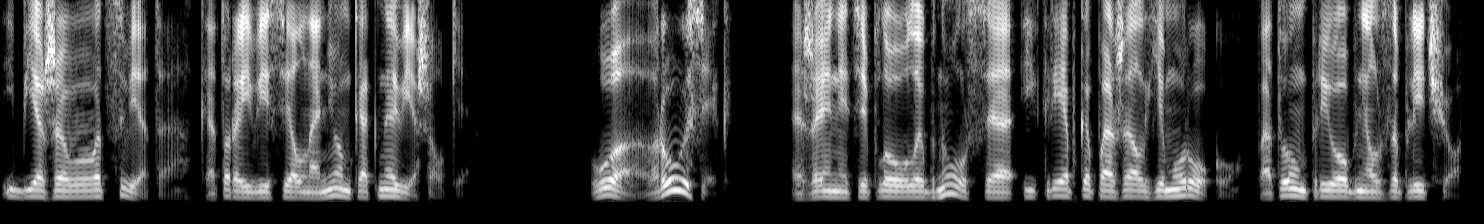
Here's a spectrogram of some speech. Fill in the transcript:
и бежевого цвета, который висел на нем, как на вешалке. «О, Русик!» Женя тепло улыбнулся и крепко пожал ему руку, потом приобнял за плечо.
